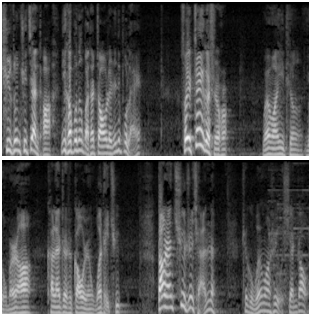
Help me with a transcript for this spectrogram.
屈尊去见他，你可不能把他招来，人家不来。所以这个时候，文王一听有门啊，看来这是高人，我得去。当然去之前呢，这个文王是有先兆的，《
